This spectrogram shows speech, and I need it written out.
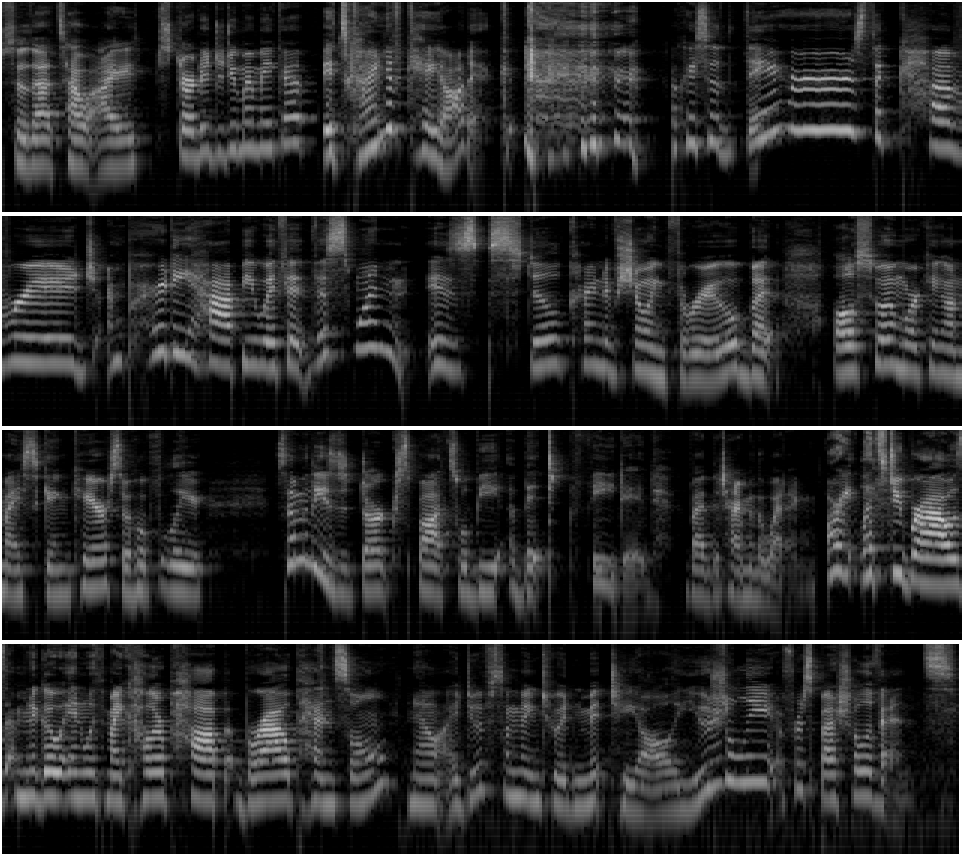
So that's how I started to do my makeup. It's kind of chaotic. okay, so there's the coverage. I'm pretty happy with it. This one is still kind of showing through, but also I'm working on my skincare, so hopefully some of these dark spots will be a bit faded by the time of the wedding. All right, let's do brows. I'm gonna go in with my ColourPop Brow Pencil. Now, I do have something to admit to y'all, usually for special events.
